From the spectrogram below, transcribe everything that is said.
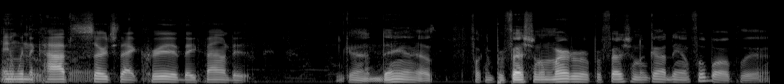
And What when the the cops fuck? searched that crib, they found it. God damn. That's fucking professional murderer, professional goddamn football player.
